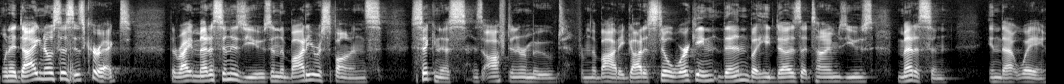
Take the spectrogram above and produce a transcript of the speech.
When a diagnosis is correct, the right medicine is used, and the body responds, sickness is often removed from the body. God is still working then, but He does at times use medicine in that way.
